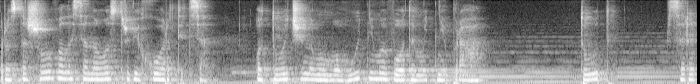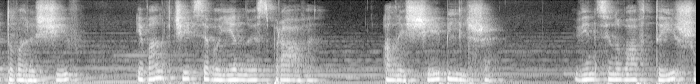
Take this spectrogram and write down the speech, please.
розташовувалася на острові Хортиця, оточеному могутніми водами Дніпра. Тут, серед товаришів, Іван вчився воєнної справи, але ще більше він цінував тишу,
